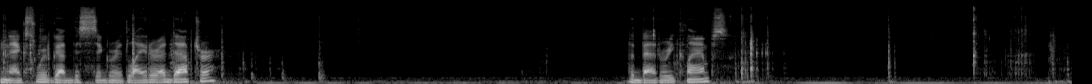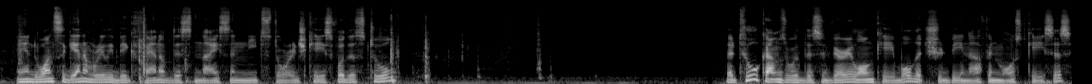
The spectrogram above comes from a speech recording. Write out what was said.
Next we've got the cigarette lighter adapter, the battery clamps. And once again, I'm really big fan of this nice and neat storage case for this tool. The tool comes with this very long cable that should be enough in most cases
